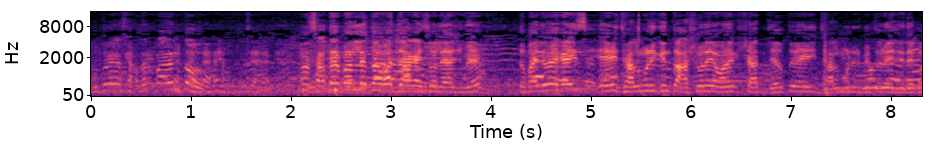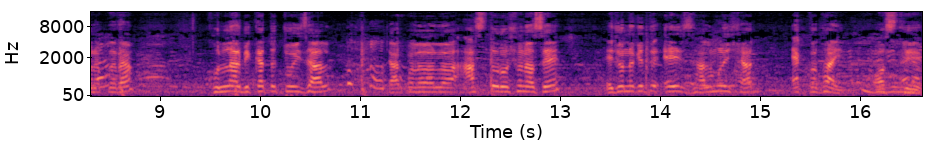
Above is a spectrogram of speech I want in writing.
পুকুরে সাঁতার পারেন তো? সাঁতার পারলে তো আবার জায়গায় চলে আসবে। তো বাই দ্য গাইস এই ঝালমুড়ি কিন্তু আসলে অনেক স্বাদ, যেহেতু এই ঝালমুড়ির ভিতরে এই যে দেখুন আপনারা, খুলনার বিখ্যাত চুই ঝাল তারপরে হলো আস্ত রসুন আছে এই জন্য কিন্তু এই ঝালমুড়ির স্বাদ এক কথাই অস্থির।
